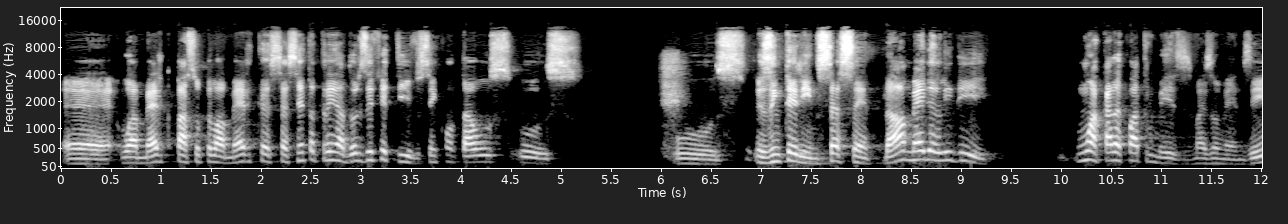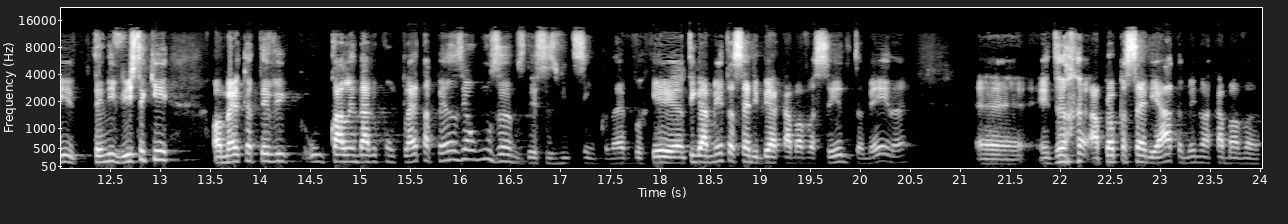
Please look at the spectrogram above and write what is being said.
é, o América passou pelo América 60 treinadores efetivos, sem contar os, os, os, os interinos, 60. Dá uma média ali de um a cada quatro meses, mais ou menos. E tendo em vista que o América teve o calendário completo apenas em alguns anos desses 25, né? Porque antigamente a Série B acabava cedo também, né? É, então a própria Série A também não acabava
